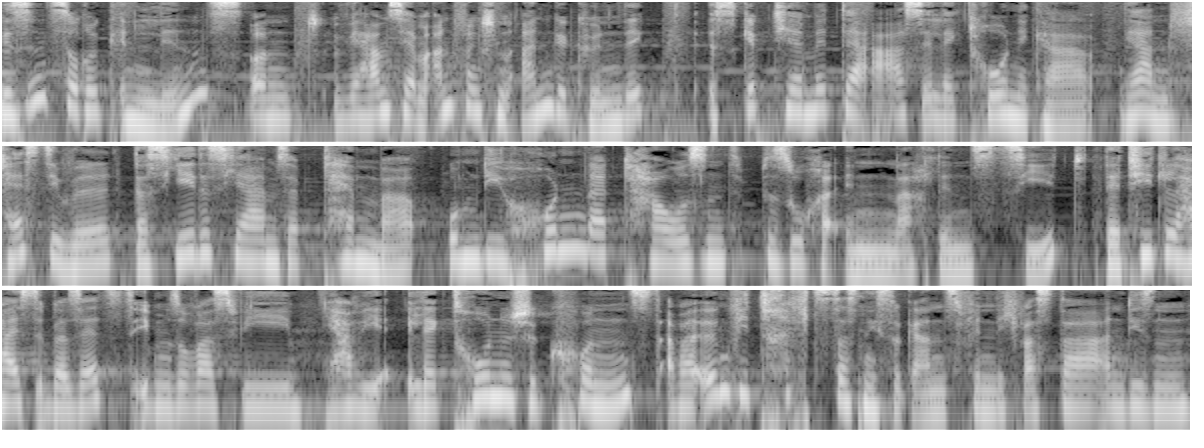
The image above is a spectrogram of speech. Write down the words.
Wir sind zurück in Linz und wir haben es ja am Anfang schon angekündigt. Es gibt hier mit der Ars Electronica ja ein Festival, das jedes Jahr im September um die 100.000 BesucherInnen nach Linz zieht. Der Titel heißt übersetzt eben sowas wie, ja, wie elektronische Kunst, aber irgendwie trifft es das nicht so ganz, finde ich, was da an diesen,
